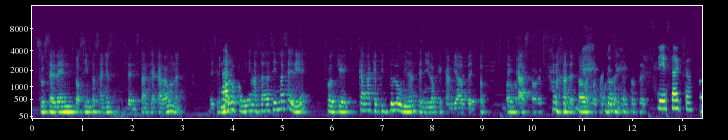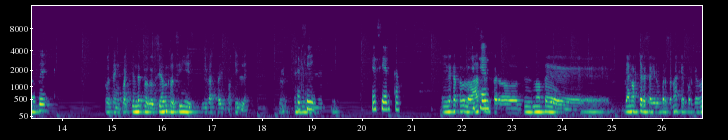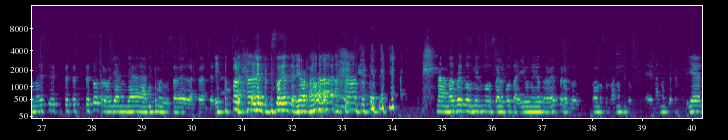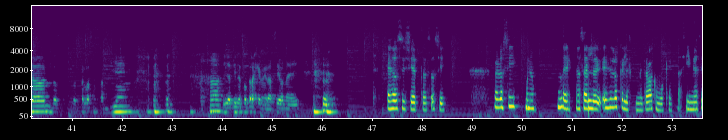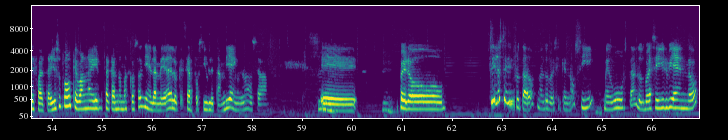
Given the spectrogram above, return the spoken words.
suceden 200 años de distancia cada una. Claro. no lo podían hacer así en la serie porque cada capítulo hubieran tenido que cambiar de, to- de Todos cast, de todos los actores. Entonces, Sí, exacto. aparte, pues en cuestión de producción, pues sí, iba a estar imposible. Pues sí. Es cierto. Y deja tú, lo Es haces, pero tú no te. Ya no quieres seguir un personaje, porque bueno, este, este, este- este es otro. Ya, ya a mí que me gustaba el actor anterior, el del episodio anterior, ¿no? Ajá, ajá. Nada más ves los mismos elfos ahí una y otra vez, pero los, todos los humanos y los enanos ya se murieron, los, los pelosos también, Ajá. y ya tienes otra generación ahí. Eso sí es cierto, eso sí. Pero sí, bueno, no sé, o sea, es lo que les comentaba, como que así me hace falta. Yo supongo que van a ir sacando más cosas y en la medida de lo que sea posible también, ¿no? O sea, Sí, eh, sí. pero sí los he disfrutado, no les voy a decir que no, sí, me gustan, los voy a seguir viendo,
